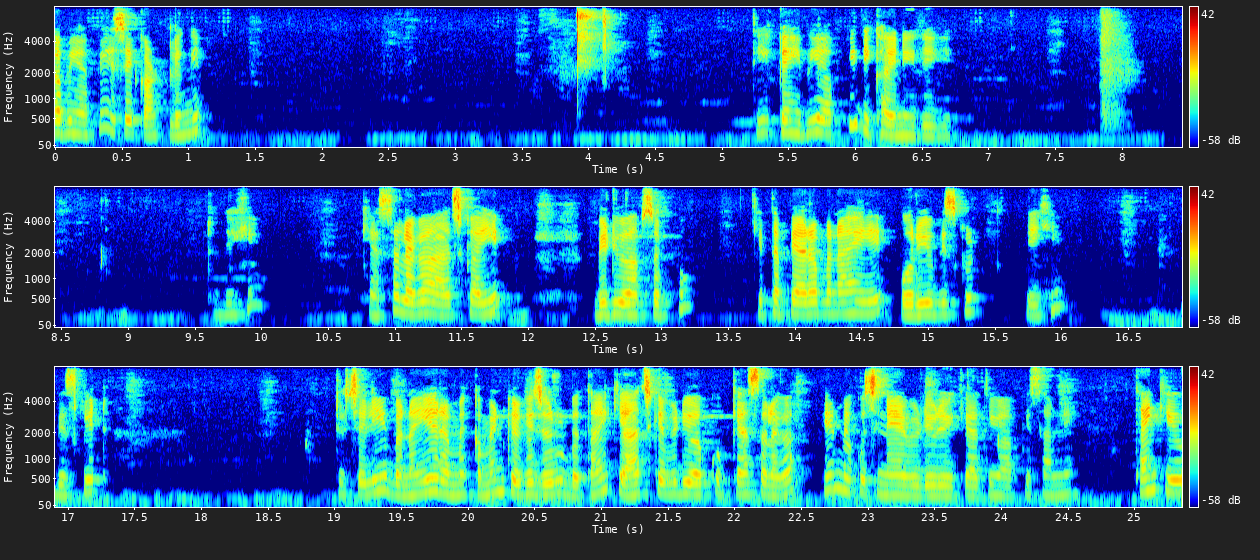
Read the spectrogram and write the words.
अब यहाँ पे इसे काट लेंगे। ठीक कहीं भी आपकी दिखाई नहीं देगी। तो देखिए, कैसा लगा आज का ये वीडियो आप सबको? कितना प्यारा बना है ये ओरियो बिस्कुट। देखिए, बिस्किट। तो चलिए बनाइए और हमें कमेंट करके ज़रूर बताएँ कि आज का वीडियो आपको कैसा लगा। फिर मैं कुछ नया वीडियो लेके आती हूँ आपके सामने। Thank you.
